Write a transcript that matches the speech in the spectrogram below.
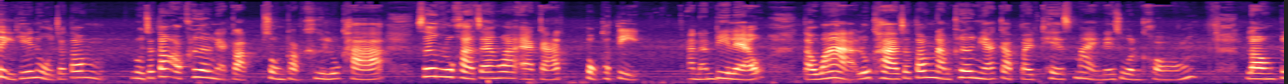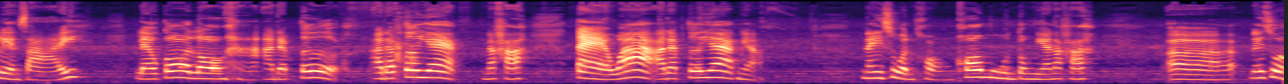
สิ่งที่หนูจะต้องหนูจะต้องเอาเครื่องเนี่ยกลับส่งกลับคืนลูกค้า ซึ่งลูกค้าแจ้งว่าแอร์การ์ดปกติ อันนั้นดีแล้ว แต่ว่าลูกค้าจะต้องนำเครื่องนี้กลับไปเทสใหม่ในส่วนของลองเปลี่ยนสาย แล้วก็ลองหาอะแดปเตอร์อะแดปเตอร์แยกนะคะ แต่ว่าอะแดปเตอร์แยกเนี่ย ในส่วนของข้อมูลตรงนี้นะคะในส่วน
